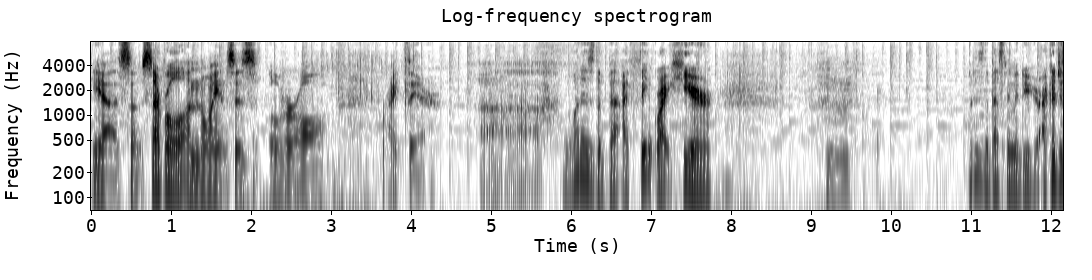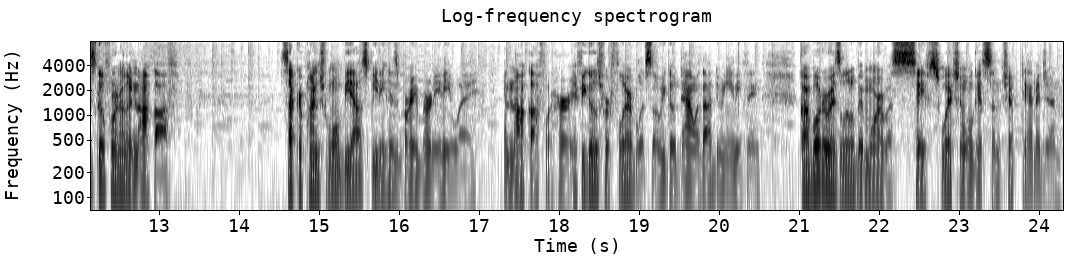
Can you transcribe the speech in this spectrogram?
yeah, some, several annoyances overall right there. Uh, what is the best? I think right here. Hmm. What is the best thing to do here? I could just go for another knockoff. Sucker Punch won't be outspeeding his Brave Bird anyway, and knockoff would hurt. If he goes for Flare Blitz, though, we go down without doing anything. Garbodor is a little bit more of a safe switch, and we'll get some chip damage in.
